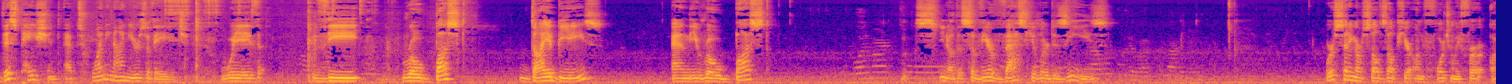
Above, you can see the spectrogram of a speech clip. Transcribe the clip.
This patient at 29 years of age with the robust diabetes and the robust you know the severe vascular disease we're setting ourselves up here unfortunately for a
